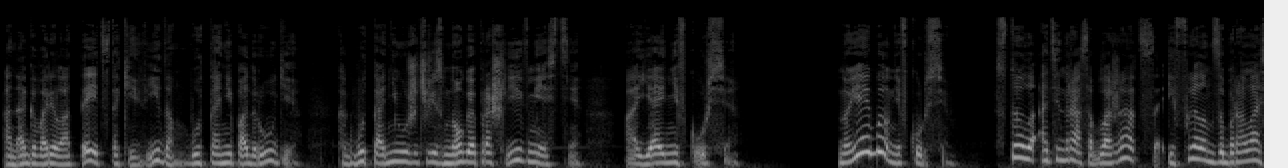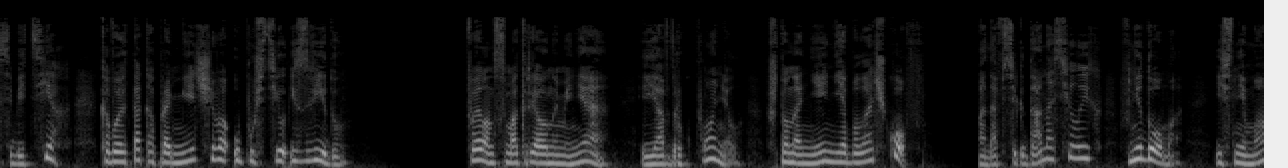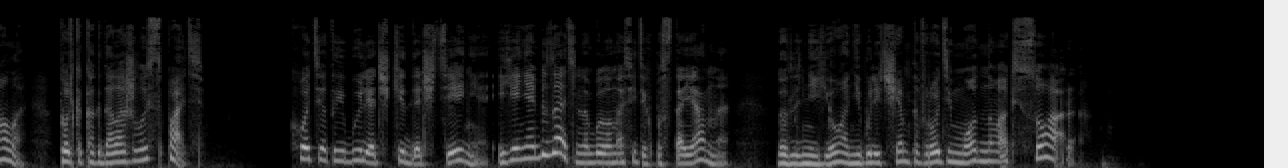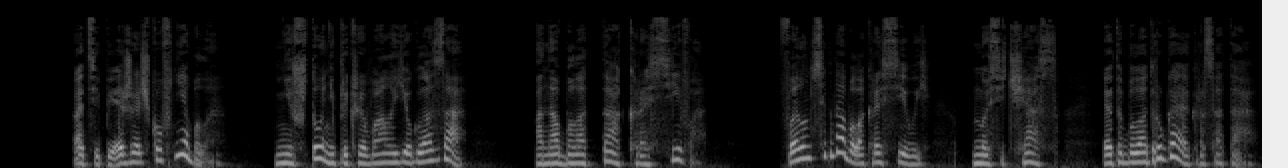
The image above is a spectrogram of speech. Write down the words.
Она говорила о Тейт с таким видом, будто они подруги, как будто они уже через многое прошли вместе, а я и не в курсе. Но я и был не в курсе. Стоило один раз облажаться, и Фэллон забрала себе тех, кого я так опрометчиво упустил из виду. Фэллон смотрела на меня, и я вдруг понял, что на ней не было очков. Она всегда носила их вне дома и снимала, только когда ложилась спать. Хоть это и были очки для чтения, и ей не обязательно было носить их постоянно, но для нее они были чем-то вроде модного аксессуара. А теперь же очков не было. Ничто не прикрывало ее глаза. Она была так красива. Фэллон всегда была красивой, но сейчас это была другая красота.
